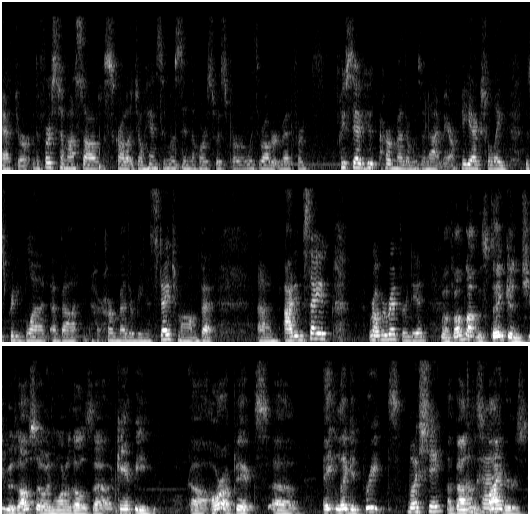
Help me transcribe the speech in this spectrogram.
actor. The first time I saw Scarlett Johansson was in The Horse Whisperer with Robert Redford, who said who, her mother was a nightmare. He actually was pretty blunt about her, her mother being a stage mom, but um, I didn't say it. Robert Redford did. Well, if I'm not mistaken, she was also in one of those uh, campy uh, horror pics, uh, Eight-Legged Freaks, Was she? about the spiders.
